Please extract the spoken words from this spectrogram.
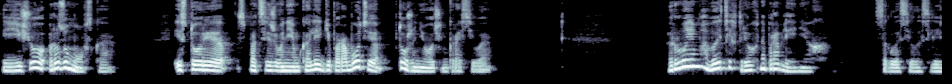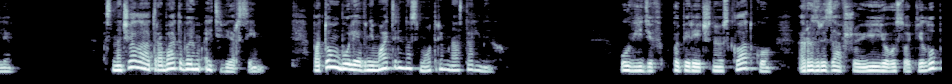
И еще Разумовская. История с подсиживанием коллеги по работе тоже не очень красивая. «Роем в этих трех направлениях», — согласилась Лиля. «Сначала отрабатываем эти версии, потом более внимательно смотрим на остальных. Увидев поперечную складку, разрезавшую ее высокий лоб,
